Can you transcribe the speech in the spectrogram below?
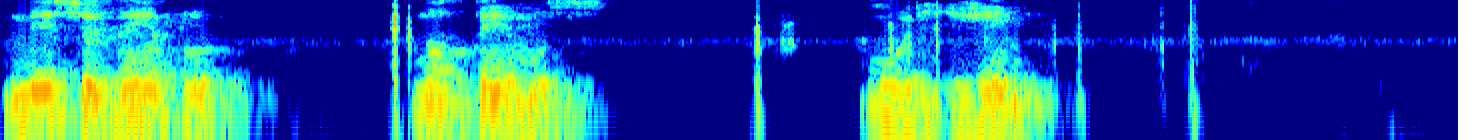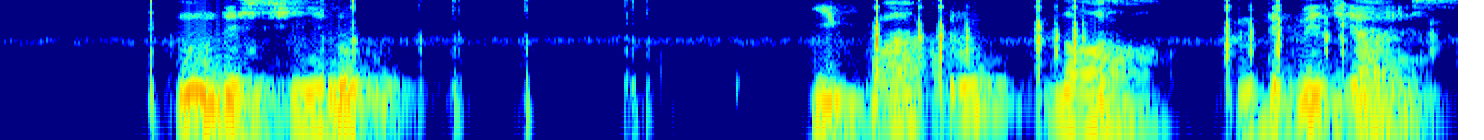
Neste exemplo, nós temos uma origem, um destino e quatro nós intermediários.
